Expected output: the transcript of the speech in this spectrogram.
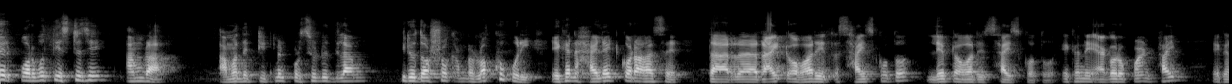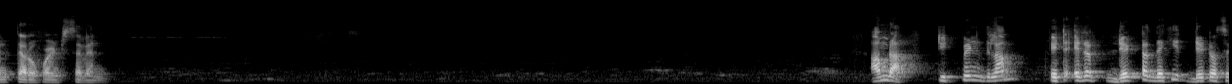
এর পরবর্তী স্টেজে আমরা আমাদের ট্রিটমেন্ট প্রসিডিউর দিলাম। প্রিয় দর্শক, আমরা লক্ষ্য করি, এখানে হাইলাইট করা আছে তার রাইট ওভারের সাইজ কত লেফট ওভারের সাইজ কত। এখানে এগারো পয়েন্ট ফাইভ এখানে তেরো পয়েন্ট সেভেন আমরা ট্রিটমেন্ট দিলাম, এটা এটা ডেটটা দেখি ডেট হচ্ছে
